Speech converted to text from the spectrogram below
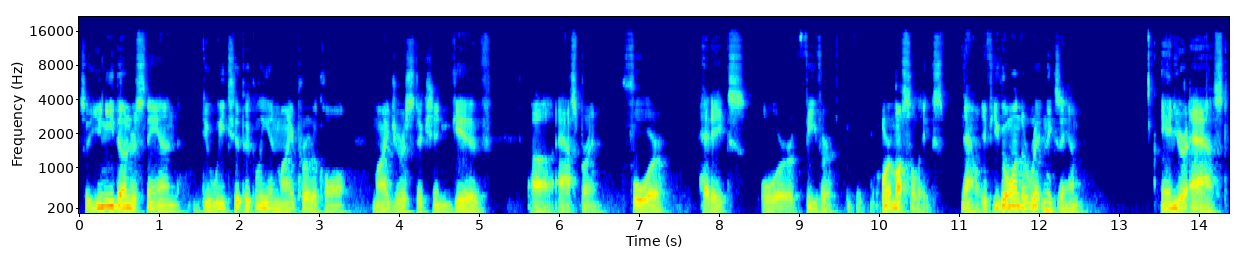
So you need to understand do we typically, in my protocol, my jurisdiction, give uh, aspirin for headaches or fever or muscle aches? Now, if you go on the written exam and you're asked,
